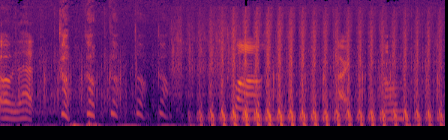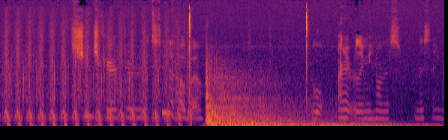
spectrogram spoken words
Oh, that. Go, go, go, go, go. Come on. this thing.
